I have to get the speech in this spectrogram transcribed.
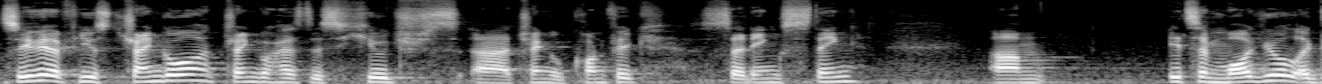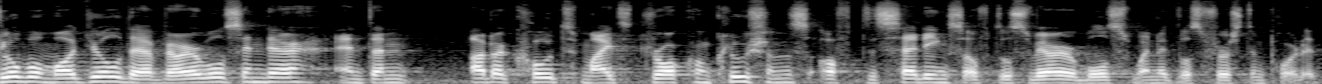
so if you have used Django, Django has this huge uh, Django config settings thing. Um, it's a module, a global module. There are variables in there, and then other code might draw conclusions of the settings of those variables when it was first imported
